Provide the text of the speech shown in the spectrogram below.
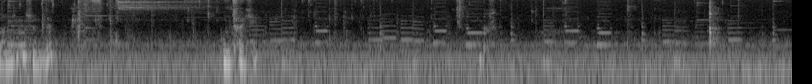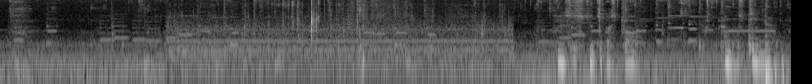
소스 완전 맛있는데? 뭔 차이지? 보세요. 이 소스 진짜 맛있다. 그냥 머스타드인데?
